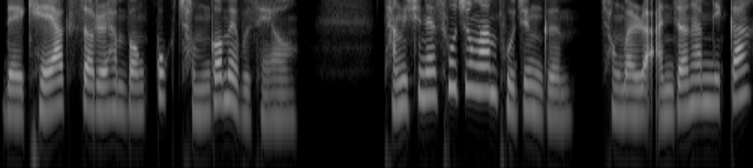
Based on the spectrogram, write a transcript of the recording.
내 계약서를 한번 꼭 점검해 보세요. 당신의 소중한 보증금 정말로 안전합니까?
